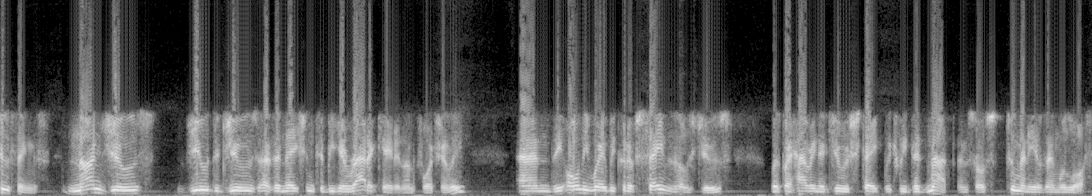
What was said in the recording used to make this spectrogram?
two things. Non Jews viewed the Jews as a nation to be eradicated, unfortunately, and the only way we could have saved those Jews was by having a Jewish state, which we did not, and so too many of them were lost.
